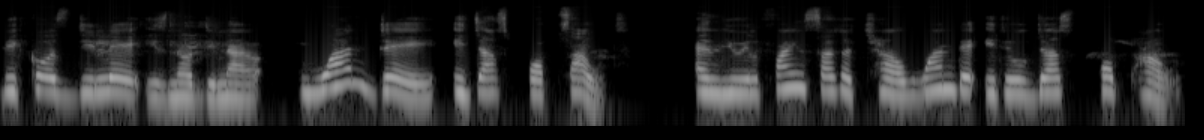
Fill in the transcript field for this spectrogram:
because delay is not denial. One day it just pops out and you will find such a child one day it will just pop out.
